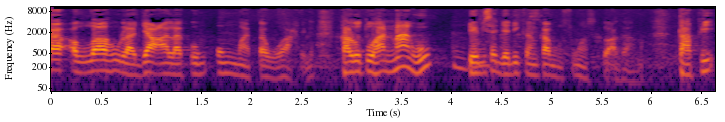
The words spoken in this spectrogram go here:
Allahu la ja'alakum ummata wahida. Kalau Tuhan mau, dia bisa jadikan kamu semua satu agama. Tapi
